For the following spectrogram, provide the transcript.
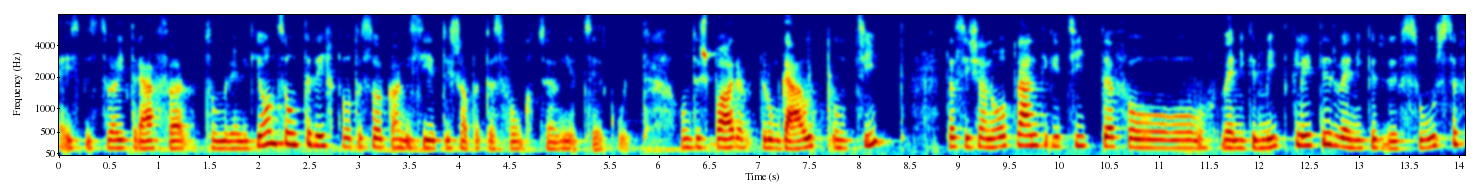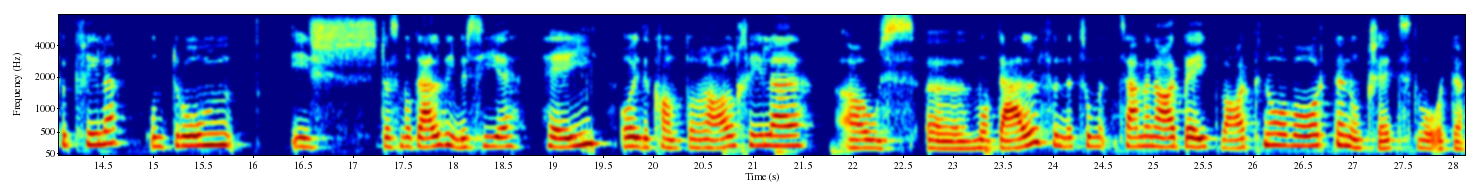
eins bis zwei Treffen zum Religionsunterricht, wo das organisiert ist, aber das funktioniert sehr gut. Und wir sparen darum Geld und Zeit. Das ist ja notwendige Zeiten von weniger Mitgliedern, weniger Ressourcen für die Kirche. Und darum ist das Modell, wie wir es hier haben, auch in der Kantonalkirche als äh, Modell für eine Zusammenarbeit wahrgenommen worden und geschätzt worden.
